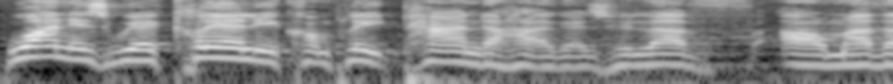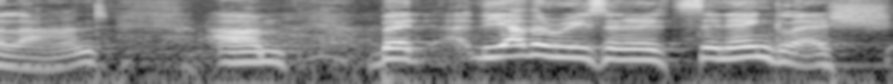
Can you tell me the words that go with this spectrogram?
One is we're clearly complete panda huggers who love our motherland. Um, but the other reason it's in English,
